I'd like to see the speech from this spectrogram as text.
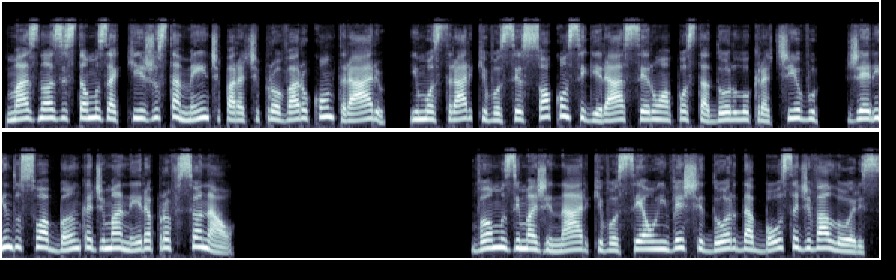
mas nós estamos aqui justamente para te provar o contrário e mostrar que você só conseguirá ser um apostador lucrativo gerindo sua banca de maneira profissional. Vamos imaginar que você é um investidor da bolsa de valores.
